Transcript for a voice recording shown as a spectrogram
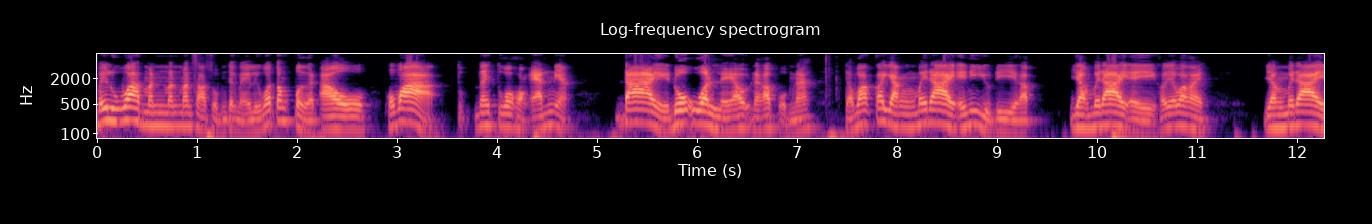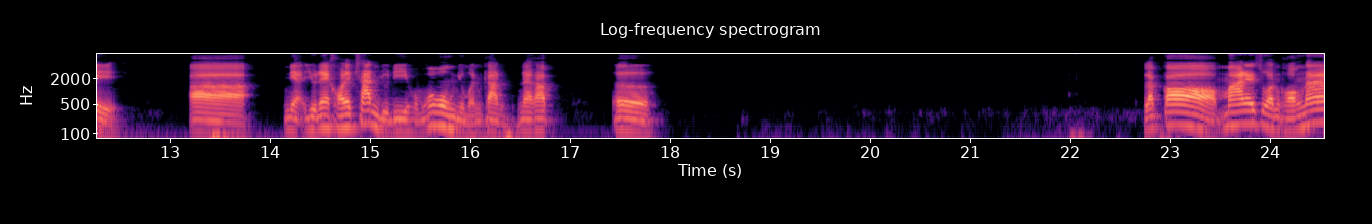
ไม่รู้ว่ามันมันมันสะสมจากไหนหรือว่าต้องเปิดเอา เพราะว่าในตัวของแอนเนี่ย ได้โดอ้วนแล้วนะครับผมนะ แต่ว่าก็ยังไม่ได้ไอ้นี่อยู่ดีครับ ยังไม่ได้ไอ้เขาเรียกว่าไง ยังไม่ได้อ่าเนี่ยอยู่ในคอลเลกชันอยู่ดี ผมก็งงอยู่เหมือนกันนะครับ เออ แล้วก็มาในส่วนของหน้า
